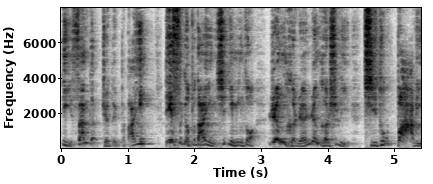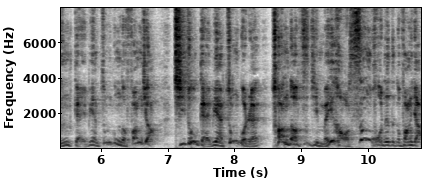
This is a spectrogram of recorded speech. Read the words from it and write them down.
第三个绝对不答应。第四个不答应，习近平说，任何人、任何势力企图霸凌、改变中共的方向，企图改变中国人创造自己美好生活的这个方向，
